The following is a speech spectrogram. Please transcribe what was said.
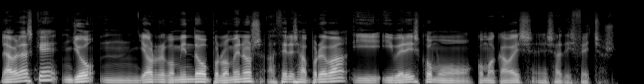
La verdad es que yo mm, ya os recomiendo por lo menos hacer esa prueba y, veréis cómo, cómo acabáis eh, satisfechos.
